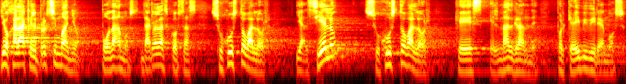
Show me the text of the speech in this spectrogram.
Y ojalá que el próximo año podamos darle a las cosas su justo valor y al cielo su justo valor, que es el más grande, porque ahí viviremos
